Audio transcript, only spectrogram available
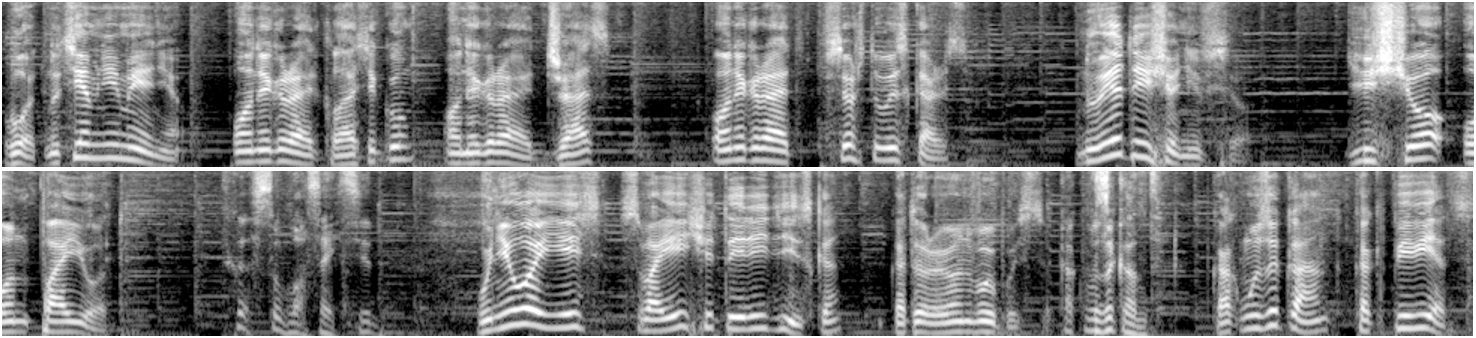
Вот, но тем не менее, он играет классику, он играет джаз, он играет все, что вы скажете. Но это еще не все. Еще он поет. С ума сойти. У него есть свои четыре диска, которые он выпустил. Как музыкант как музыкант, как певец.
